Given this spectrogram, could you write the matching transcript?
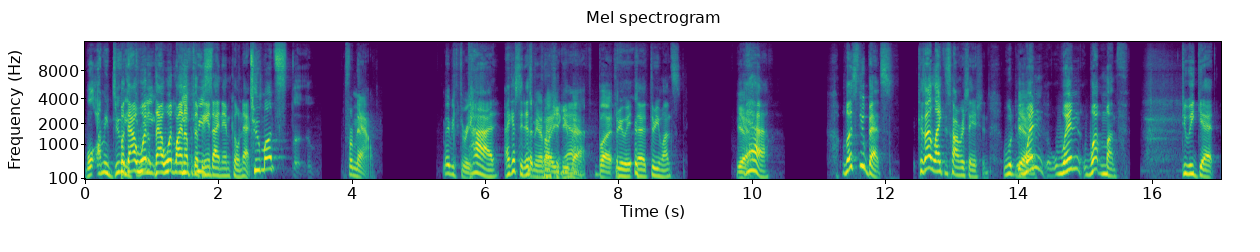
Well, I mean, dude, But that E3 would that would line up with the E3 's Bandai Namco next. two months from now, maybe three, God, I guess it is depending on how you do yeah. math. But Three uh, three months. yeah. Yeah. Let's do bets because I like this conversation. Would, Yeah. When when what month do we get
